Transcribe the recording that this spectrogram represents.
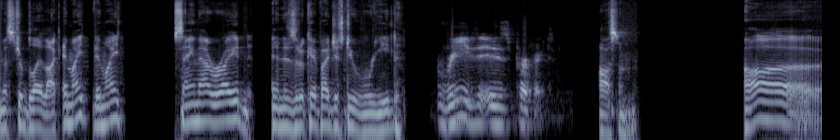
Mr. Blaylock. Am I am I saying that right? And is it okay if I just do Reed? Reed is perfect. Awesome. Uh,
